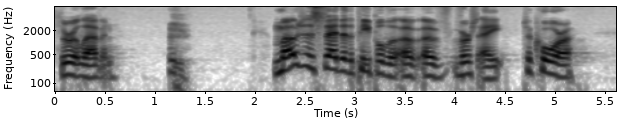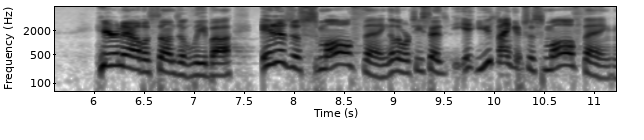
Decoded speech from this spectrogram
through 11. Moses said to the people of, of verse 8, to Korah, Hear now, the sons of Levi, it is a small thing. In other words, he says, You think it's a small thing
